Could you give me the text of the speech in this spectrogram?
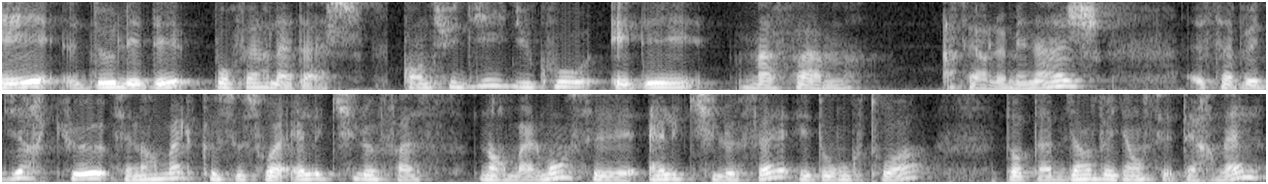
et de l'aider pour faire la tâche. Quand tu dis du coup aider ma femme à faire le ménage, ça veut dire que c'est normal que ce soit elle qui le fasse. Normalement, c'est elle qui le fait et donc toi, dans ta bienveillance éternelle,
